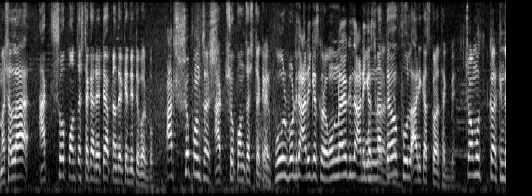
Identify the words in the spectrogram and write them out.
মাসাল্লাহ আটশো পঞ্চাশ টাকা রেটে আপনাদেরকে দিতে পারব। আটশো পঞ্চাশ? আটশো পঞ্চাশ টাকা। ফুল বডিতে আড়ি কাজ করা অন্যায়ও কিন্তু আড়ি কাজ করা ফুল আড়ি কাজ করা থাকবে। চমৎকার কিন্তু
